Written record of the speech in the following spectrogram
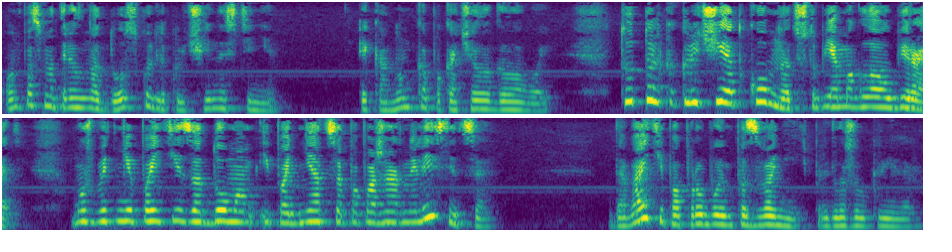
Он посмотрел на доску для ключей на стене. Экономка покачала головой. «Тут только ключи от комнат, чтобы я могла убирать. Может быть, мне пойти за домом и подняться по пожарной лестнице?» «Давайте попробуем позвонить», — предложил Квиллер.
